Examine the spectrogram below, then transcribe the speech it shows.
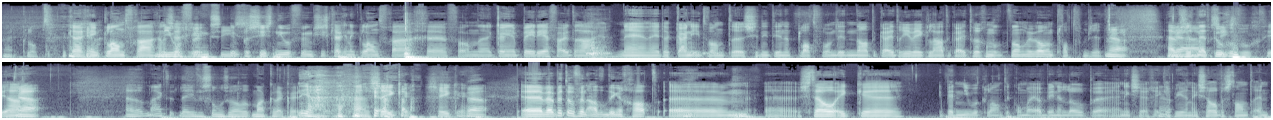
nee, klopt. Dan krijg je een klantvraag en dan zeg je... functies. Precies, nieuwe functies. Krijg je een klantvraag eh, van, eh, kan je een pdf uitdraaien? Nee, nee, dat kan niet, want eh zit niet in het platform, dit en dat. Dan kan je drie weken later kan je terug, omdat het dan weer wel in het platform zit. Ja, Hebben ze het net precies. toegevoegd. Ja, ja. Dat maakt het leven soms wel wat makkelijker. ja. zeker, zeker. Ja. Eh, we hebben het over een aantal dingen gehad. Ehm, eh, stel, ik, eh, ik ben een nieuwe klant, ik kom bij jou binnenlopen en ik zeg, ik heb hier een Excel-bestand en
